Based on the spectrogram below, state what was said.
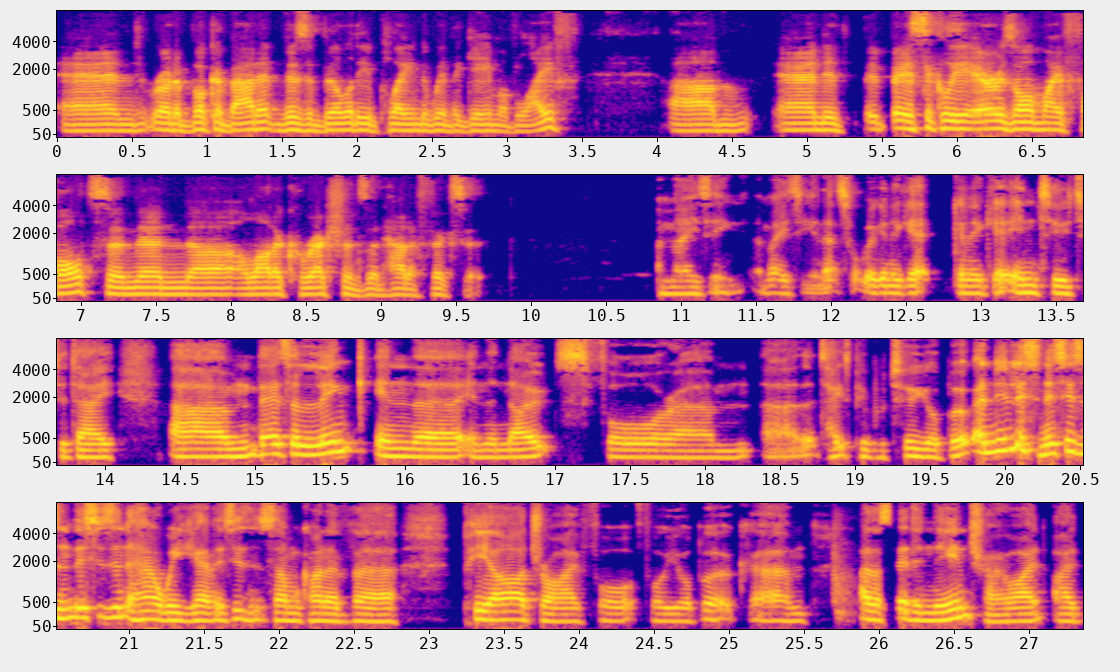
and wrote a book about it, Visibility Playing to Win the Game of Life. Um, and it, it, basically airs all my faults and then uh, a lot of corrections on how to fix it. Amazing, amazing, and that's what we're going to get going to get into today. Um, there's a link in the in the notes for um, uh, that takes people to your book. And listen, this isn't this isn't how we have this isn't some kind of uh, PR drive for for your book. Um, as I said in the intro, I, I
